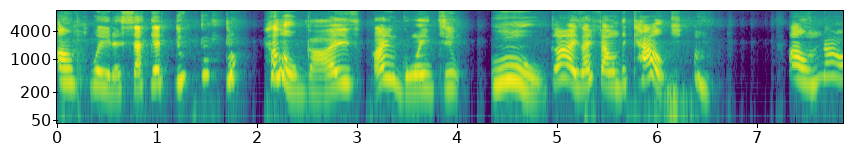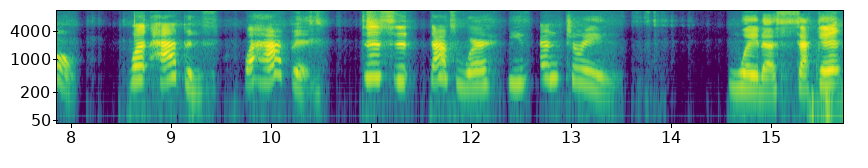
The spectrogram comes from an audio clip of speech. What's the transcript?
Oh, wait a second. Do, do, do. Hello, guys. I'm going to Ooh, guys, I found the couch. Hmm. Oh no. What happened? What happened? This is that's where he's entering. Wait a second.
